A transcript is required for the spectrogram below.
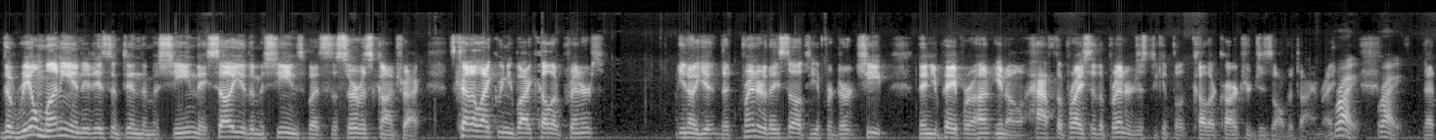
the real money in it isn't in the machine. They sell you the machines, but it's the service contract. It's kind of like when you buy color printers. You know, you, the printer they sell it to you for dirt cheap. Then you pay for a you know half the price of the printer just to get the color cartridges all the time, right? Right, right. That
